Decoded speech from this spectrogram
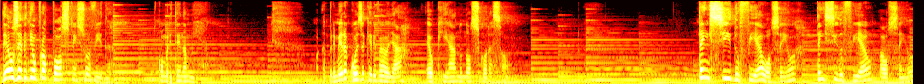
Deus ele tem um propósito em sua vida, como ele tem na minha. A primeira coisa que ele vai olhar é o que há no nosso coração. Tem sido fiel ao Senhor? Tem sido fiel ao Senhor?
